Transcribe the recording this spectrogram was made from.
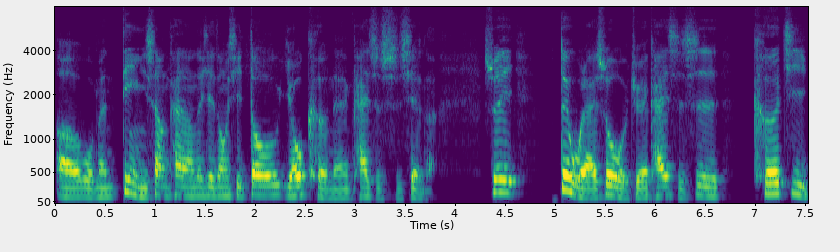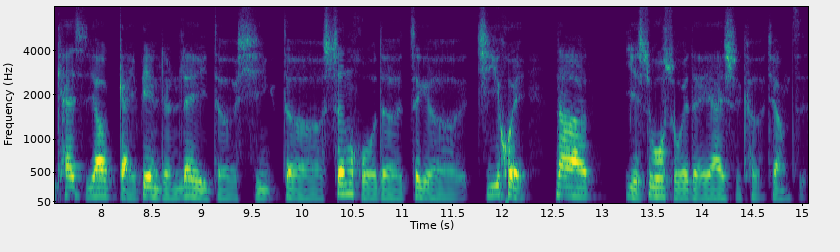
呃，我们电影上看到那些东西都有可能开始实现了。所以对我来说，我觉得开始是科技开始要改变人类的行的生活的这个机会。那也是我所谓的 AI 时刻这样子。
